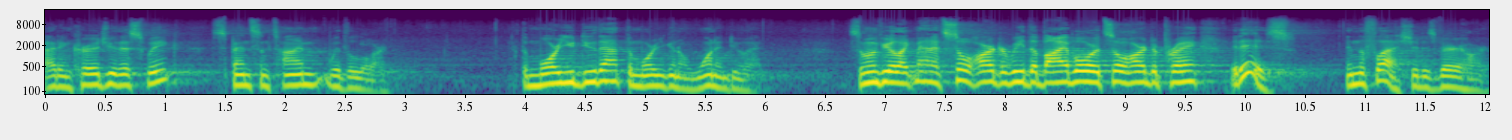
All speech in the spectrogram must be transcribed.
I'd encourage you this week, spend some time with the Lord. The more you do that, the more you're going to want to do it. Some of you are like, man, it's so hard to read the Bible or it's so hard to pray. It is. In the flesh, it is very hard.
